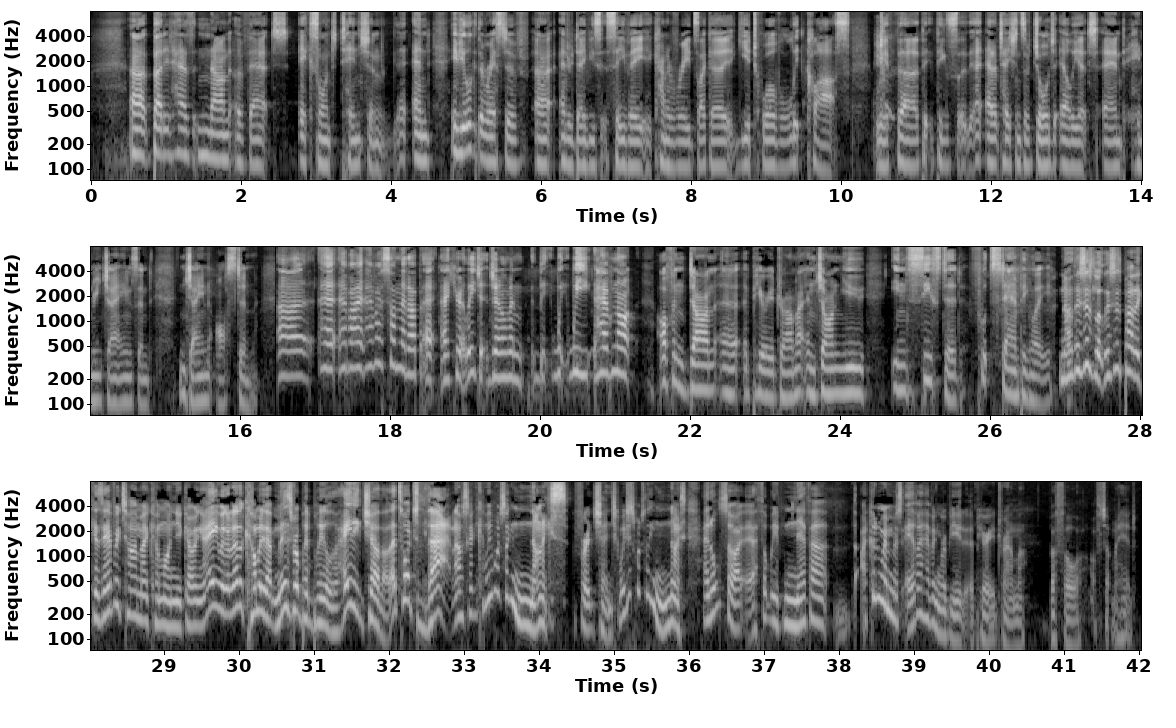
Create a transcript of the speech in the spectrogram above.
Uh, but it has none of that excellent tension. And if you look at the rest of uh, Andrew Davies' CV, it kind of reads like a Year 12 lit class with uh, th- things, adaptations of George Eliot and Henry James and Jane Austen. Uh, ha- have I have I summed that up accurately, G- gentlemen? The, we, we have not often done a, a period drama, and John, you insisted foot stampingly. No, this is look. This is partly because every time I come on, you're going, "Hey, we've got another comedy about miserable people who hate each other. Let's watch that." And I was going, "Can we watch something nice for a change? Can we just watch something nice?" And also, I, I thought we've never. I couldn't remember us ever having reviewed a period drama before, off the top of my head.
